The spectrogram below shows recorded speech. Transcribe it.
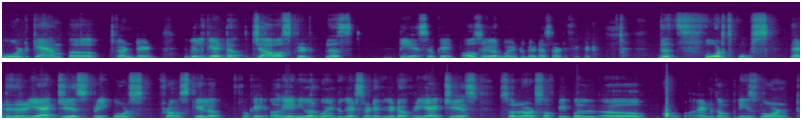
code camp uh, content you will get a JavaScript plus DS okay also you are going to get a certificate the fourth course that is a react.js free course from scalar okay again you are going to get certificate of react.js so lots of people uh, and companies want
